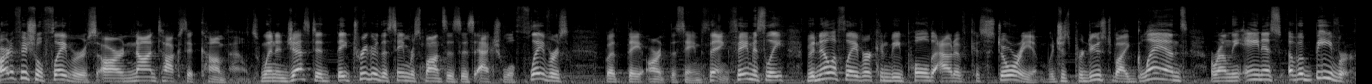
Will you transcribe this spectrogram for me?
Artificial flavors are non-toxic compounds. When ingested, they trigger the same responses as actual flavors, but they aren't the same thing. Famously, vanilla flavor can be pulled out of castoreum, which is produced by glands around the anus of a beaver.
